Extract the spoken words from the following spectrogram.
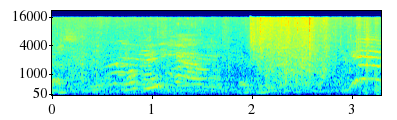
guess. Okay. okay.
